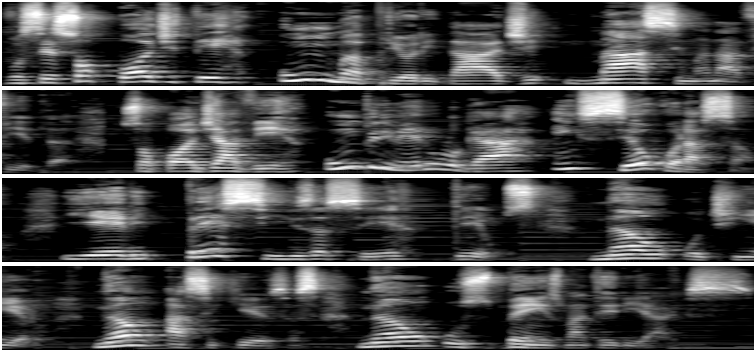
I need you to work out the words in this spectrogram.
Você só pode ter uma prioridade máxima na vida. Só pode haver um primeiro lugar em seu coração. E ele precisa ser Deus, não o dinheiro, não as riquezas, não os bens materiais.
